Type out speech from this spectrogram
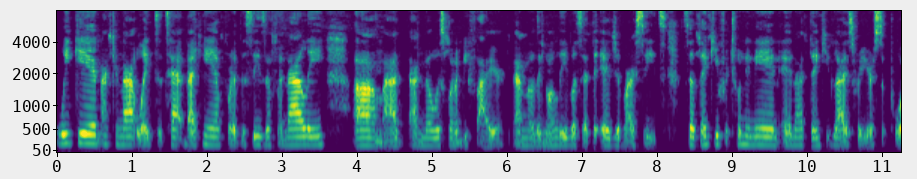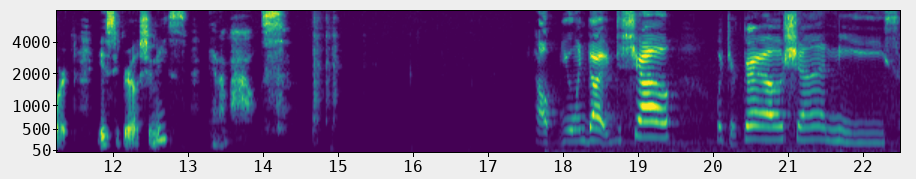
weekend. I cannot wait to tap back in for the season finale. Um, I, I know it's going to be fire. I know they're going to leave us at the edge of our seats. So thank you for tuning in and I thank you guys for your support. It's your girl Shanise and I'm out. Hope you enjoyed the show with your girl Shanise.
